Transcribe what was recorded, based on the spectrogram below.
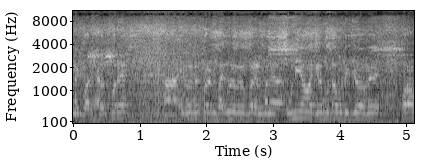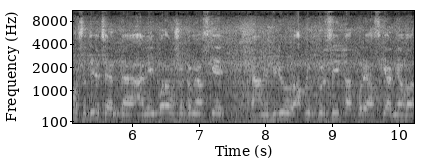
অনেকবার হেল্প করে। এভাবে করেন বা ওইভাবে করেন। মানে উনি আমাকে মোটামুটি যেভাবে পরামর্শ দিয়েছেন আমি এই পরামর্শক্রমে আজকে আমি ভিডিও আপলোড করছি। তারপরে আজকে আমি আবার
